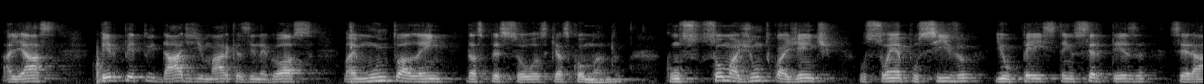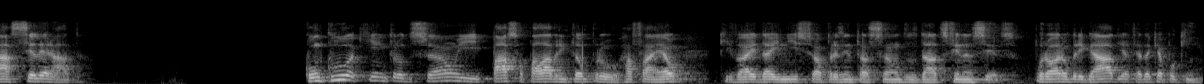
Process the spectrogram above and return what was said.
Aliás, perpetuidade de marcas e negócios vai muito além das pessoas que as comandam. Com soma junto com a gente, o sonho é possível e o pace, tenho certeza, será acelerado. Concluo aqui a introdução e passo a palavra então para o Rafael, que vai dar início à apresentação dos dados financeiros. Por hora, obrigado e até daqui a pouquinho.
